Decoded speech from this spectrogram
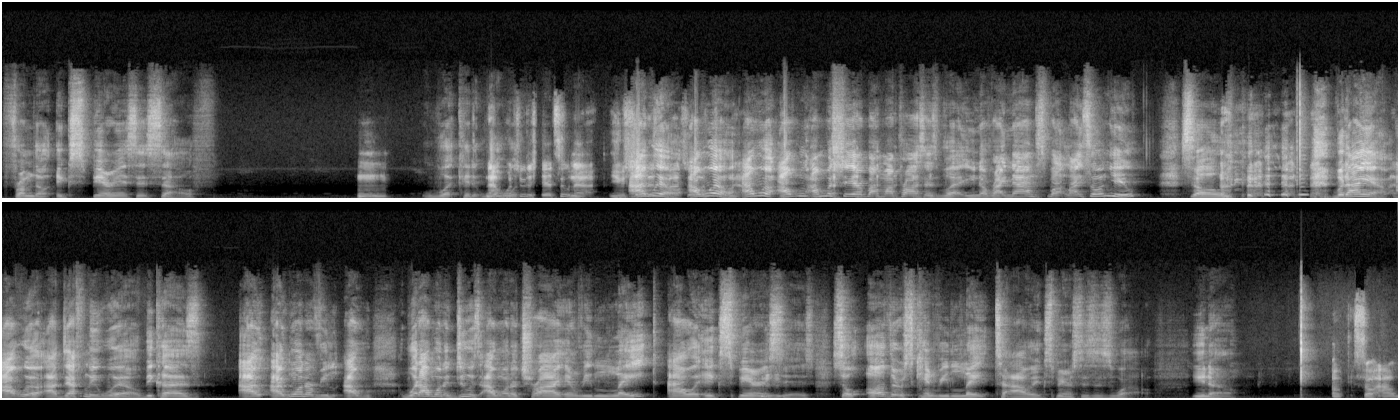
from the experience itself, Hmm. what could it? Now I want you to share too. Now you. I will. I will. I will. I'm, I'm gonna share about my process, but you know, right now the spotlight's on you. So, but I am. I will. I definitely will because I I want to. Re, I what I want to do is I want to try and relate our experiences so others can relate to our experiences as well. You know. Okay, so I'll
